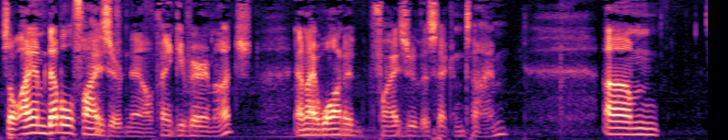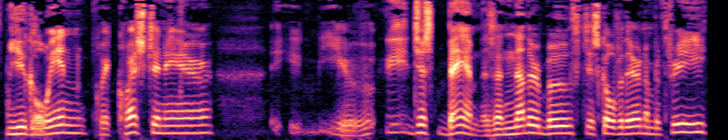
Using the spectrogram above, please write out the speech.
So I am double Pfizer now. Thank you very much. And I wanted Pfizer the second time. Um, you go in, quick questionnaire you, you just bam, there's another booth. Just go over there, number three.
